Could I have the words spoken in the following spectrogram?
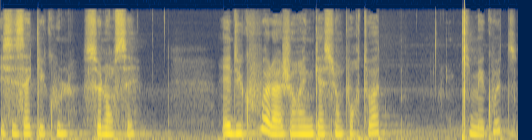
Et c'est ça qui est cool, se lancer. Et du coup, voilà, j'aurais une question pour toi qui m'écoute.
